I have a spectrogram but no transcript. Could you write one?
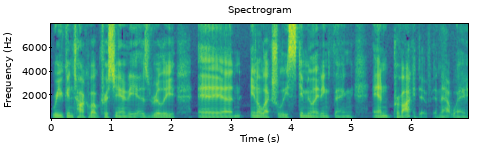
where you can talk about Christianity as really an intellectually stimulating thing and provocative in that way.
